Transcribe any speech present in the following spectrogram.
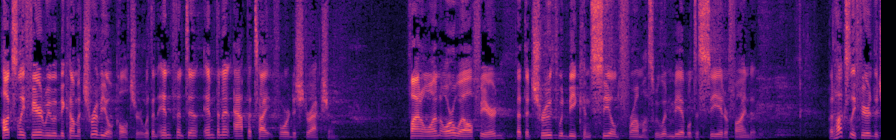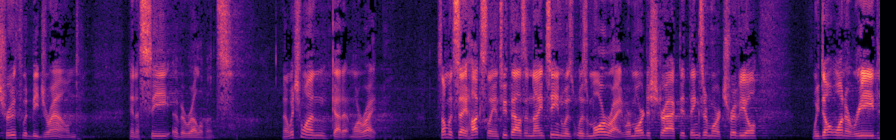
Huxley feared we would become a trivial culture with an infinite, infinite appetite for distraction. Final one Orwell feared that the truth would be concealed from us. We wouldn't be able to see it or find it. But Huxley feared the truth would be drowned in a sea of irrelevance. Now, which one got it more right? Some would say Huxley in 2019 was, was more right. We're more distracted, things are more trivial. We don't want to read.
